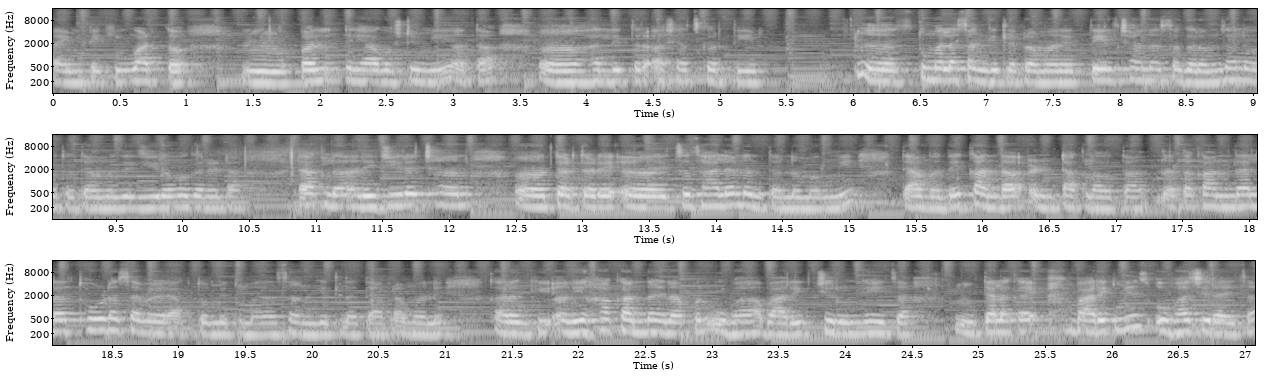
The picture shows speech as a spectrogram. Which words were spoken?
टाईम टेकिंग वाटतं पण ह्या गोष्टी मी आता हल्ली तर अशाच करते. तुम्हाला सांगितल्याप्रमाणे तेल छान असं गरम झालं होतं त्यामध्ये जिरं वगैरे टा टाकलं आणि जिरं छान तडतडेचं झाल्यानंतर ना मग मी त्यामध्ये कांदा टाकला होता. आता कांद्याला थोडासा वेळ लागतो मी तुम्हाला सांगितलं त्याप्रमाणे. कारण की आणि हा कांदा आहे ना आपण उभा बारीक चिरून घ्यायचा. त्याला काय बारीक मीन्स उभा चिरायचा.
